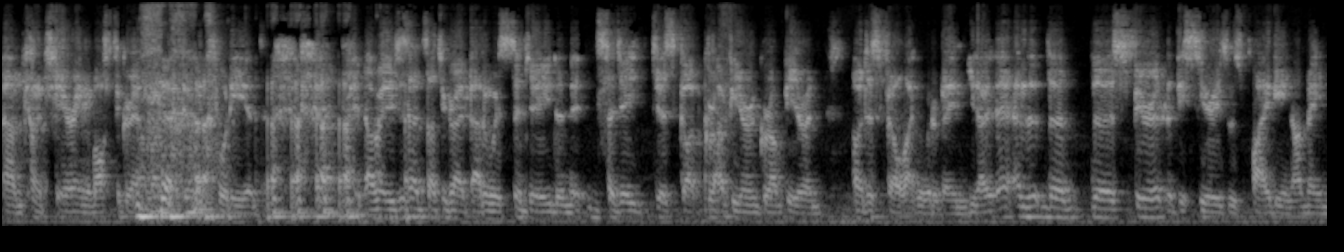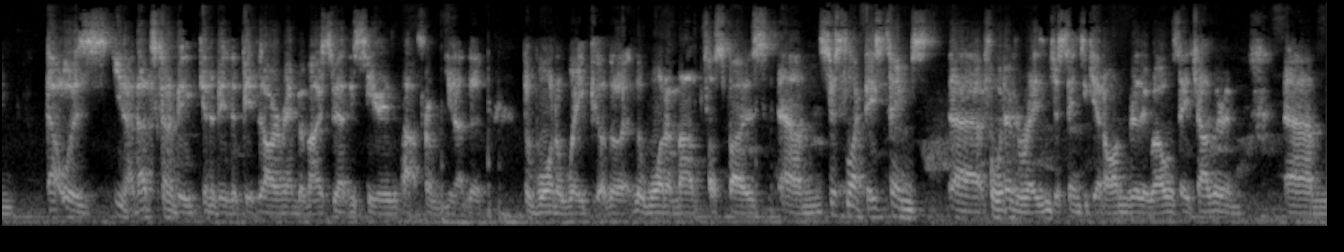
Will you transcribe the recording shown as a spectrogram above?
um, kind of cheering him off the ground like they do footy. And I mean, he just had such a great battle with Sajid, and it, Sajid just got grumpier and grumpier. And I just felt like it would have been, you know, and the, the, the spirit that this series was played in, I mean, that was, you know, that's going to be going to be the bit that I remember most about this series, apart from, you know, the the Warner week or the, the Warner month, I suppose. Um, it's just like these teams, uh, for whatever reason, just seem to get on really well with each other. And, um,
